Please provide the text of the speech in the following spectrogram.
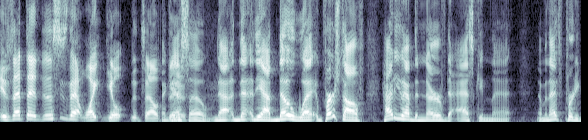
is that the this is that white guilt that's out I there? I guess so. Now, yeah, no way. First off, how do you have the nerve to ask him that? I mean, that's pretty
